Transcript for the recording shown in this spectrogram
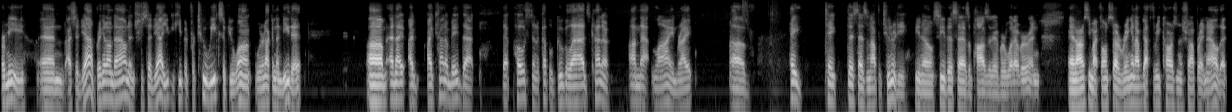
for me and I said, "Yeah, bring it on down." And she said, "Yeah, you can keep it for two weeks if you want. We're not going to need it." Um, and I, I, I kind of made that that post and a couple Google ads, kind of on that line, right? Of, hey, take this as an opportunity. You know, see this as a positive or whatever. And and honestly, my phone started ringing. I've got three cars in the shop right now that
